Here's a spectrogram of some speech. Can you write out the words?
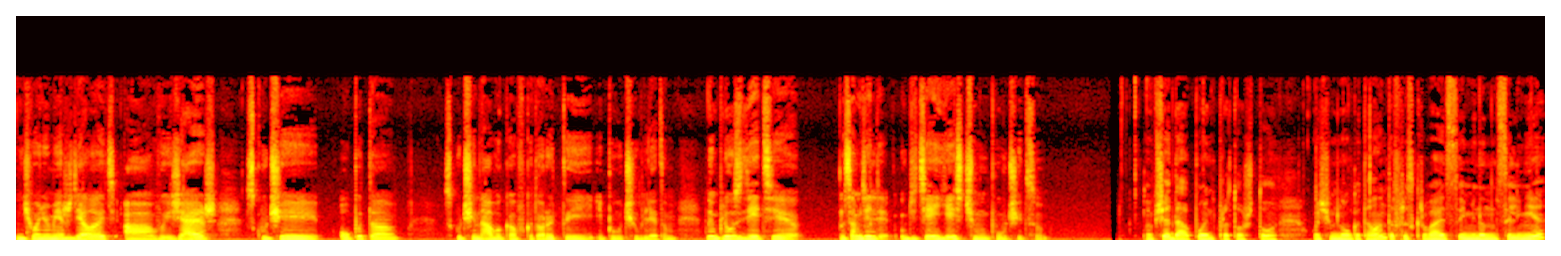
ничего не умеешь делать, а выезжаешь с кучей опыта, с кучей навыков, которые ты и получил летом. Ну и плюс дети... На самом деле у детей есть чему поучиться. Вообще, да, поинт про то, что очень много талантов раскрывается именно на целине.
